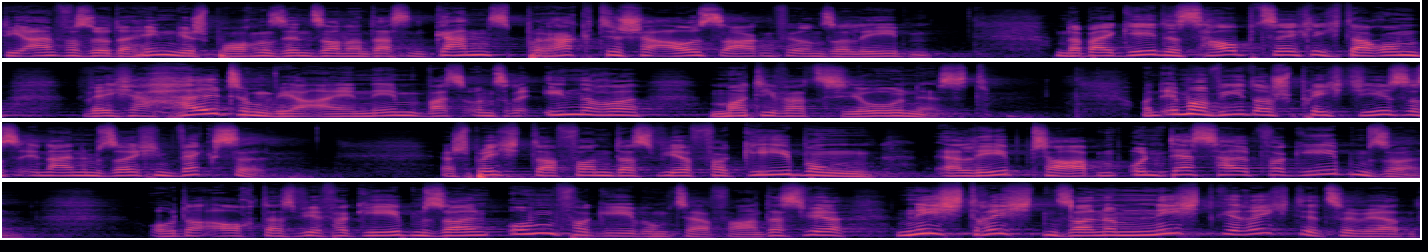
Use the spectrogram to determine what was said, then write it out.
die einfach so dahingesprochen sind, sondern das sind ganz praktische Aussagen für unser Leben. Und dabei geht es hauptsächlich darum, welche Haltung wir einnehmen, was unsere innere Motivation ist. Und immer wieder spricht Jesus in einem solchen Wechsel. Er spricht davon, dass wir Vergebung erlebt haben und deshalb vergeben sollen. Oder auch, dass wir vergeben sollen, um Vergebung zu erfahren. Dass wir nicht richten sollen, um nicht gerichtet zu werden.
